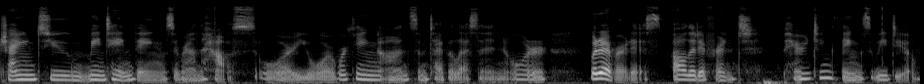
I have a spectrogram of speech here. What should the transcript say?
trying to maintain things around the house, or you're working on some type of lesson, or whatever it is, all the different parenting things we do.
